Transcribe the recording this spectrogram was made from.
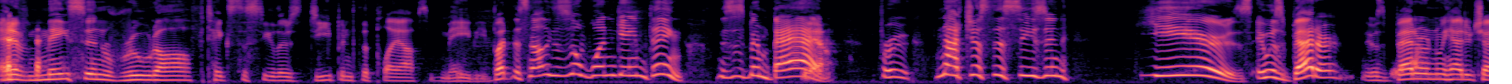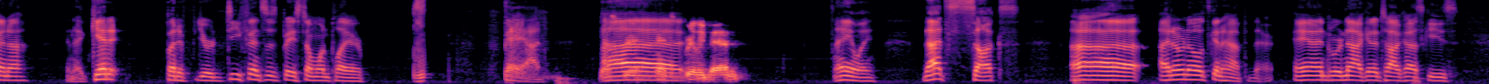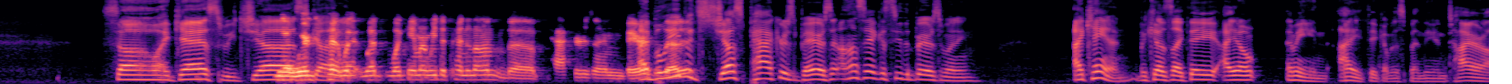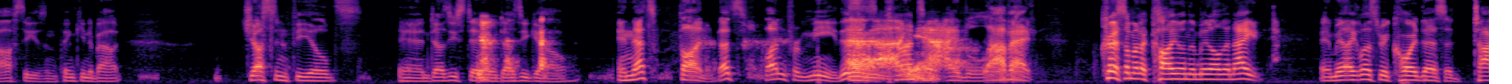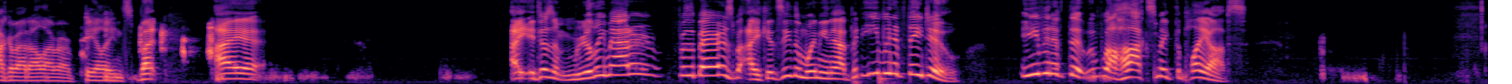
and if Mason Rudolph takes the Steelers deep into the playoffs, maybe. But it's not like this is a one game thing. This has been bad Yeah. for not just this season, years. It was better. It was better when we had Uchenna, and I get it. But if your defense is based on one player, bad. That's, Uh, that's really bad. Anyway, that sucks. Uh, I don't know what's gonna happen there, and we're not gonna talk Huskies. So I guess we just. Yeah, we're gotta- depen- what, what what game are we dependent on? The Packers and Bears. I is that believe it? it's just Packers Bears, and honestly, I can see the Bears winning. I can because like they, I don't. I mean, I think I'm gonna spend the entire offseason thinking about Justin Fields and does he stay or does he go, and that's fun. That's fun for me. This is Ah, content. yeah. I love it. Chris, I'm gonna call you in the middle of the night and be like, let's record this and talk about all of our feelings. But I I, it doesn't really matter for the Bears, but I can see them winning that. But even if they do, even if the, if the Hawks make the playoffs,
